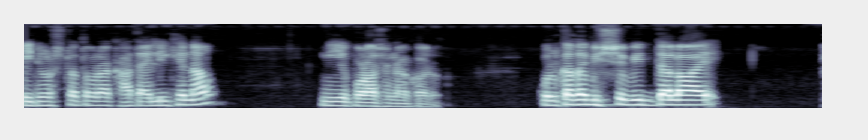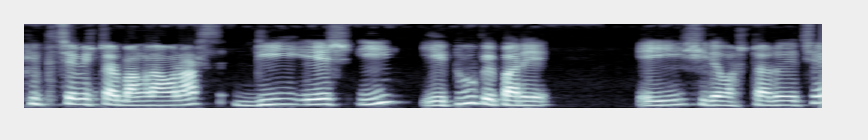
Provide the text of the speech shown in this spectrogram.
এই নোটসটা তোমরা খাতায় লিখে নাও, নিয়ে পড়াশোনা করো। কলকাতা বিশ্ববিদ্যালয় fifth semester Bangla honours DSE A two পেপারে এই সিলেবাসটা রয়েছে,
